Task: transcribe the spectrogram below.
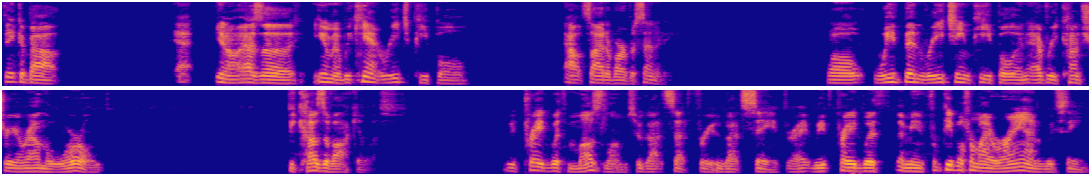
think about, eh, you know, as a human, we can't reach people outside of our vicinity. Well, we've been reaching people in every country around the world because of Oculus. We prayed with Muslims who got set free, who got saved, right? We've prayed with, I mean, for people from Iran, we've seen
